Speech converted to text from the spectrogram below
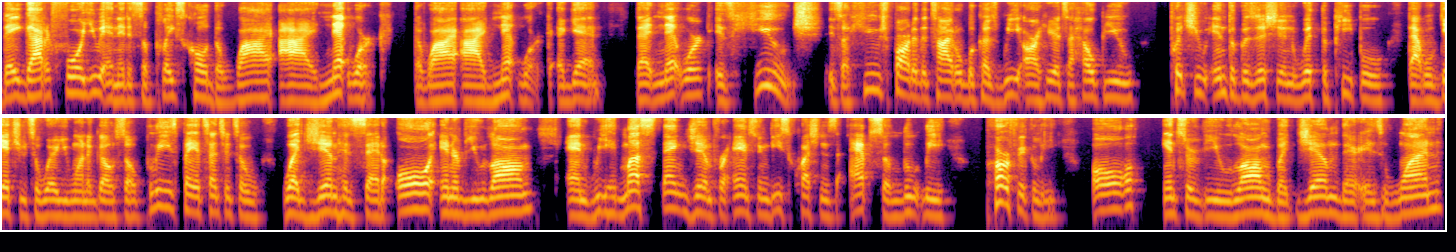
they got it for you. And it is a place called the Why I Network. The Why I Network. Again, that network is huge. It's a huge part of the title because we are here to help you put you into position with the people that will get you to where you want to go. So please pay attention to what Jim has said all interview long. And we must thank Jim for answering these questions absolutely perfectly all interview long. But Jim, there is one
